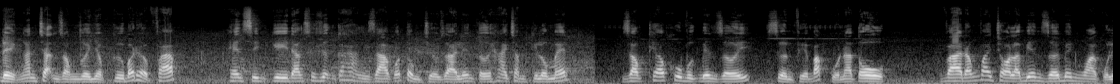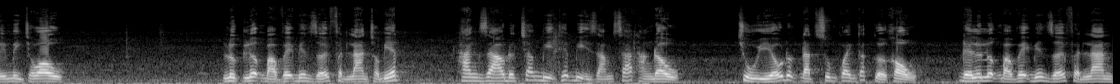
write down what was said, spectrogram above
Để ngăn chặn dòng người nhập cư bất hợp pháp, Helsinki đang xây dựng các hàng rào có tổng chiều dài lên tới 200 km dọc theo khu vực biên giới sườn phía bắc của NATO và đóng vai trò là biên giới bên ngoài của Liên minh châu Âu. Lực lượng bảo vệ biên giới Phần Lan cho biết, hàng rào được trang bị thiết bị giám sát hàng đầu, chủ yếu được đặt xung quanh các cửa khẩu để lực lượng bảo vệ biên giới Phần Lan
